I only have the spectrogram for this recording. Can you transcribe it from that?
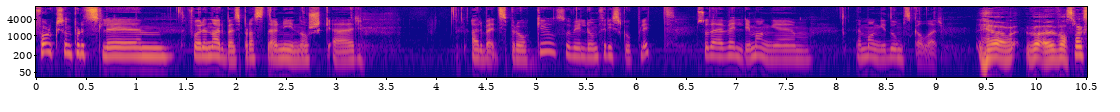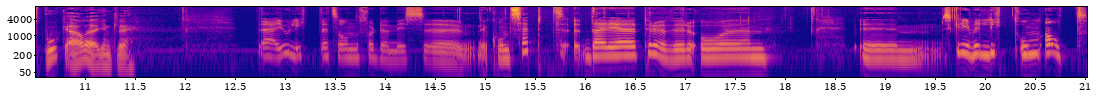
folk som plutselig får en arbeidsplass der nynorsk er arbeidsspråket, og så vil de friske opp litt. Så det er veldig mange, det er mange dumskaller. Ja, hva slags bok er det egentlig? Det er jo litt et sånn fordømmiskonsept, der jeg prøver å skrive litt om alt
